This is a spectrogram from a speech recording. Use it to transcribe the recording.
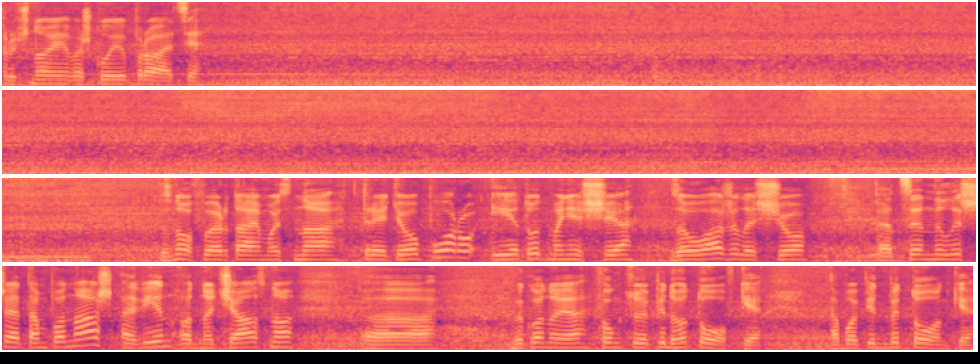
ручної важкої праці. Знов повертаємось на третю опору, і тут мені ще зауважили, що е, це не лише тампонаж, а він одночасно е, виконує функцію підготовки або підбетонки.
